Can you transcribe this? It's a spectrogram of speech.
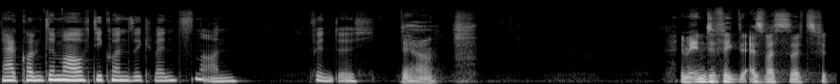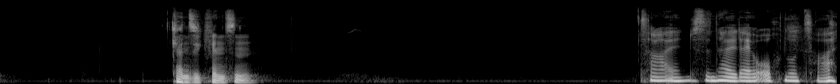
Ja, kommt immer auf die Konsequenzen an, finde ich. Ja. Im Endeffekt, also was soll es für Konsequenzen? Zahlen, das sind halt auch nur Zahlen.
